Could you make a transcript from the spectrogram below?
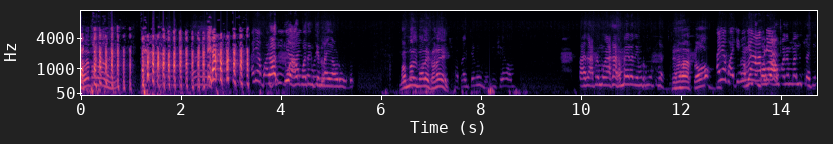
હવે પાડવા નહીં અહીંયા આ પછી તું આવું પતંગ કેમ આવડું હતું? ગમત મળે ઘણે આ મોટું છે આમ. આ આપણે મો- આખા હમાયરા જ એવડું મોટું છે. હા, તો અહીંયા પછી અમે તો આપણે આવું પતંગ મળ્યું જ નથી.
